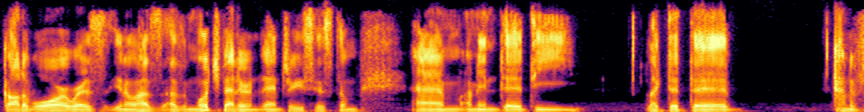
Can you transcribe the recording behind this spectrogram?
God of War, whereas you know has has a much better inventory system. Um, I mean the the like the the kind of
